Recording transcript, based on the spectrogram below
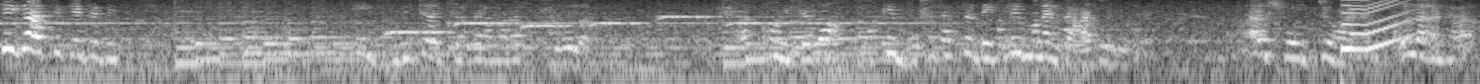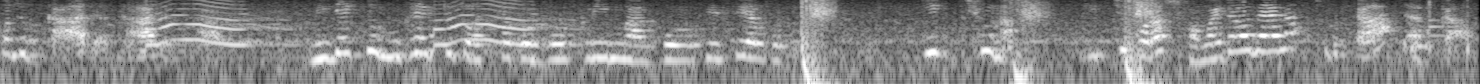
ঠিক আছে কেটে দিচ্ছি। এই বুড়িটার যাবে আমার ভালো লাগে সারাক্ষণ এটা তো আমাকে বসে থাকতে দেখলেই মনে গা জ্বলে যায়। আর সহ্য হয় না, সারাক্ষণ কাজ কাজ নিজে একটু মুখে একটু চর্চা করব ক্রিম মাখবো ফেসিয়াল করব। কিচ্ছু না কিচ্ছু করার সময়টাও দেয় না শুধু কাজ আর কাজ।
